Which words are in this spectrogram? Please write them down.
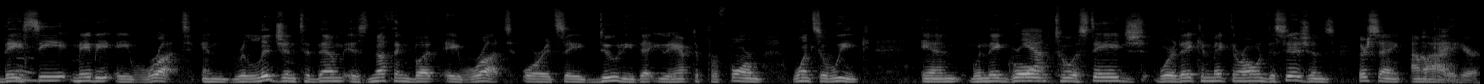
they Hmm. see maybe a rut, and religion to them is nothing but a rut, or it's a duty that you have to perform once a week. And when they grow Yeah. to a stage where they can make their own decisions, they're saying, "I'm out of here."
